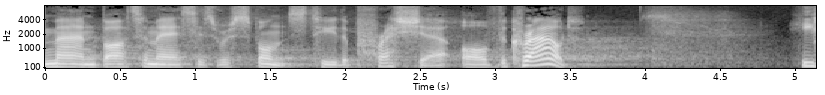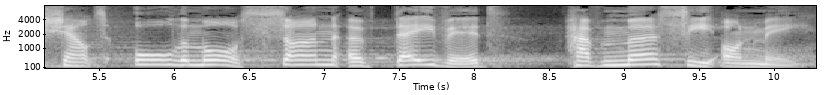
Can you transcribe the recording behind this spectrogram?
man, Bartimaeus' response to the pressure of the crowd? He shouts all the more, Son of David, have mercy on me.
